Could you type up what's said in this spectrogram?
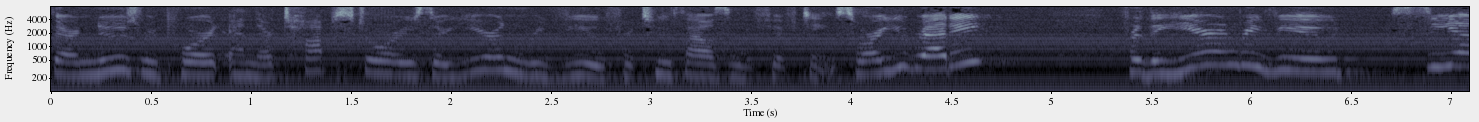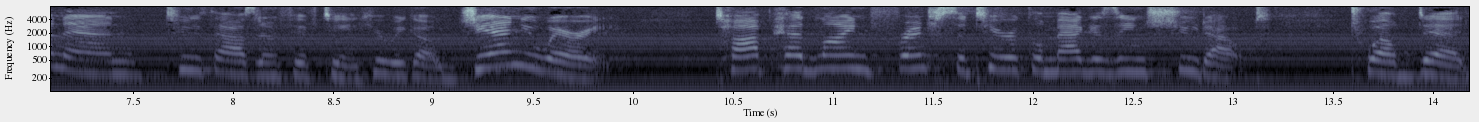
their news report and their top stories, their year in review for 2015. So, are you ready for the year in review, CNN 2015? Here we go. January, top headline French satirical magazine shootout 12 dead.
